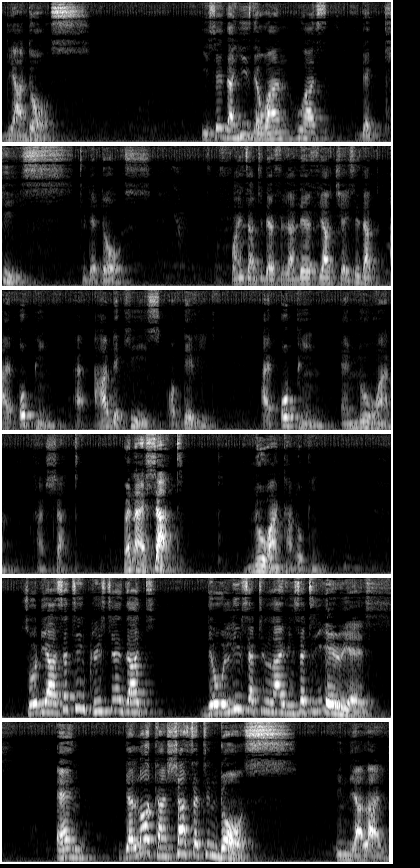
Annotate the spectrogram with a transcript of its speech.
There are doors. He says that he's the one who has the keys to the doors. For instance, to the Philadelphia church, he says that I open, I have the keys of David. I open and no one can shut. When I shut, no one can open. So there are certain Christians that they will live certain life in certain areas, and the Lord can shut certain doors in their life.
